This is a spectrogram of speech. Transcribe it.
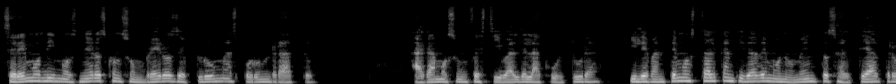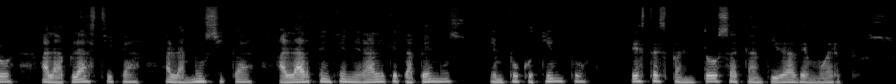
Seremos limosneros con sombreros de plumas por un rato. Hagamos un festival de la cultura y levantemos tal cantidad de monumentos al teatro, a la plástica, a la música, al arte en general que tapemos, en poco tiempo, esta espantosa cantidad de muertos.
